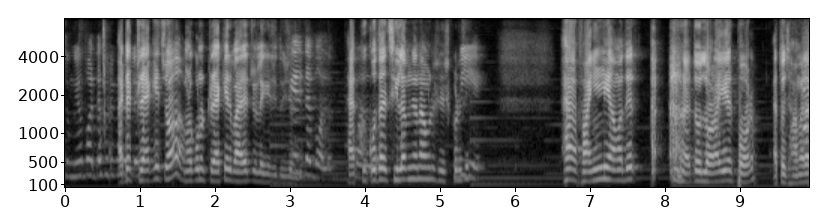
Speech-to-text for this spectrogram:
তুমিও পর্দা খুলে একটা ট্র্যাকে চ আমরা কোনো ট্র্যাকের বাইরে চলে গেছি দুজন। ফেলতে বলো হ্যাঁ। কোথায় ছিলাম যেন আমরা শেষ করেছি? হ্যাঁ ফাইনালি আমাদের এত লড়াইয়ের পর এত ঝামেলা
